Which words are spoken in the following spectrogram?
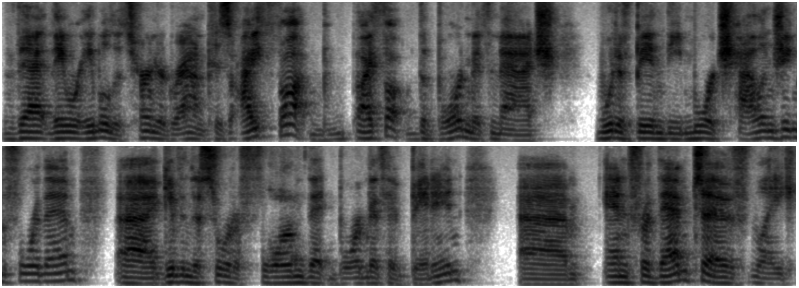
that they were able to turn it around because I thought I thought the Bournemouth match would have been the more challenging for them, uh, given the sort of form that Bournemouth have been in. Um, and for them to have like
